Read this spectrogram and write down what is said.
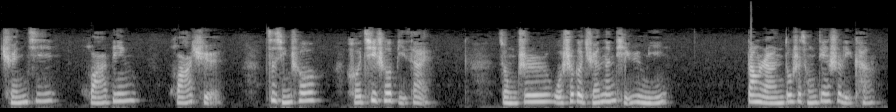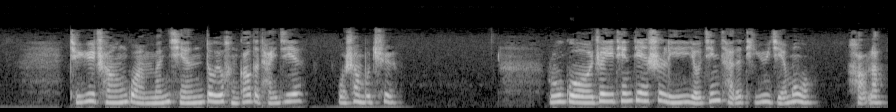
拳击、滑冰、滑雪、自行车和汽车比赛。总之，我是个全能体育迷，当然都是从电视里看。体育场馆门前都有很高的台阶，我上不去。如果这一天电视里有精彩的体育节目，好了，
